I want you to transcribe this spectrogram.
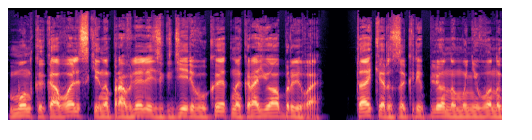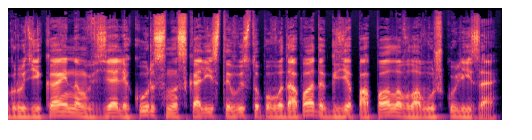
Монк и Ковальский направлялись к дереву Кэт на краю обрыва. Такер, закрепленным у него на груди Кайном, взяли курс на скалистый выступ у водопада, где попала в ловушку Лиза.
